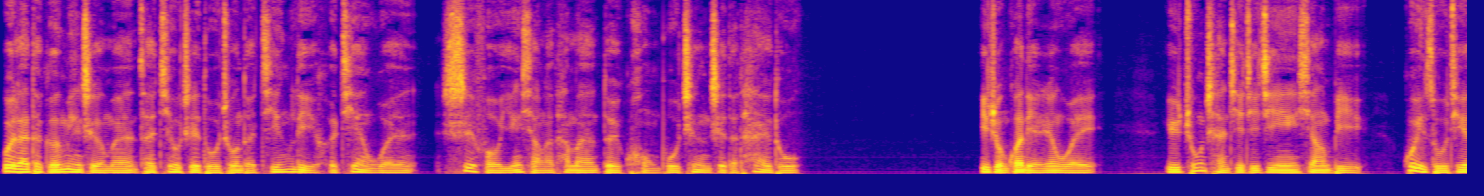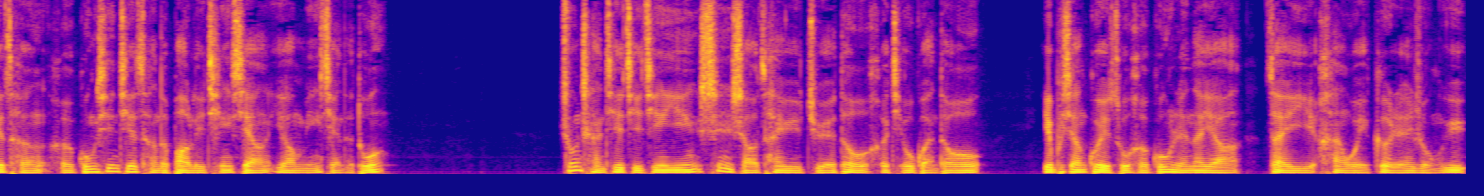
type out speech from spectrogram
未来的革命者们在旧制度中的经历和见闻，是否影响了他们对恐怖政治的态度？一种观点认为，与中产阶级精英相比，贵族阶层和工薪阶层的暴力倾向要明显得多。中产阶级精英甚少参与决斗和酒馆斗殴，也不像贵族和工人那样在意捍卫个人荣誉。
